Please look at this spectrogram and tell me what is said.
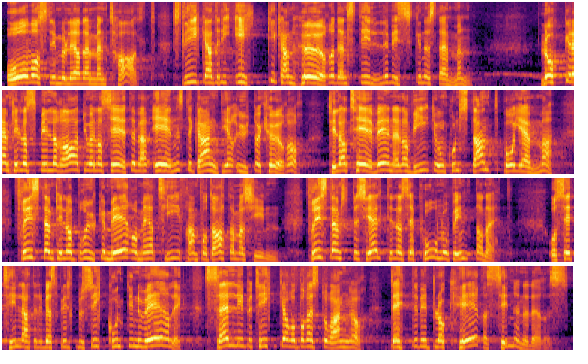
Overstimuler dem mentalt, slik at de ikke kan høre den stille, hviskende stemmen. Lokke dem til å spille radio eller CD hver eneste gang de er ute og kjører. Til å ha TV-en eller videoen konstant på hjemme Frist dem til å bruke mer og mer tid framfor datamaskinen. Frist dem spesielt til å se porno på Internett. Og se til at det blir spilt musikk kontinuerlig, selv i butikker og på restauranter. Dette vil blokkere sinnene deres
